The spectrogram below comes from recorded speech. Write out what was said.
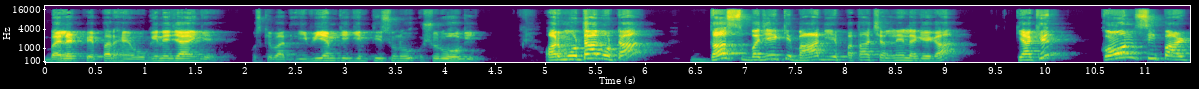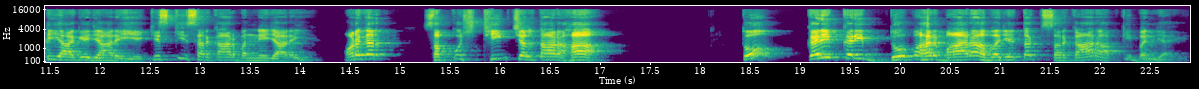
बैलेट पेपर हैं वो गिने जाएँगे, उसके बाद ईवीएम की गिनती शुरू होगी। और मोटा मोटा दस बजे के बाद ये पता चलने लगेगा कि आखिर कौन सी पार्टी आगे जा रही है, किसकी सरकार बनने जा रही है। और अगर सब कुछ ठीक चलता रहा तो करीब करीब दोपहर 12 बजे तक सरकार आपकी बन जाएगी,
